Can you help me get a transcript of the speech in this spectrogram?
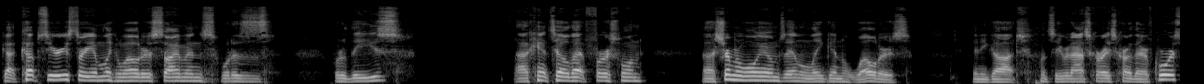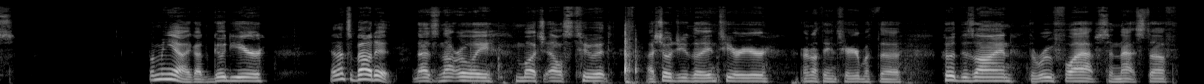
Got Cup Series, 3M Lincoln Welders, Simons. What is, what are these? I can't tell that first one. Uh, Sherwin-Williams and Lincoln Welders. Then you got, let's see, a NASCAR race car there, of course. But I mean, yeah, I got Goodyear, and that's about it. That's not really much else to it. I showed you the interior, or not the interior, but the hood design, the roof flaps, and that stuff.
